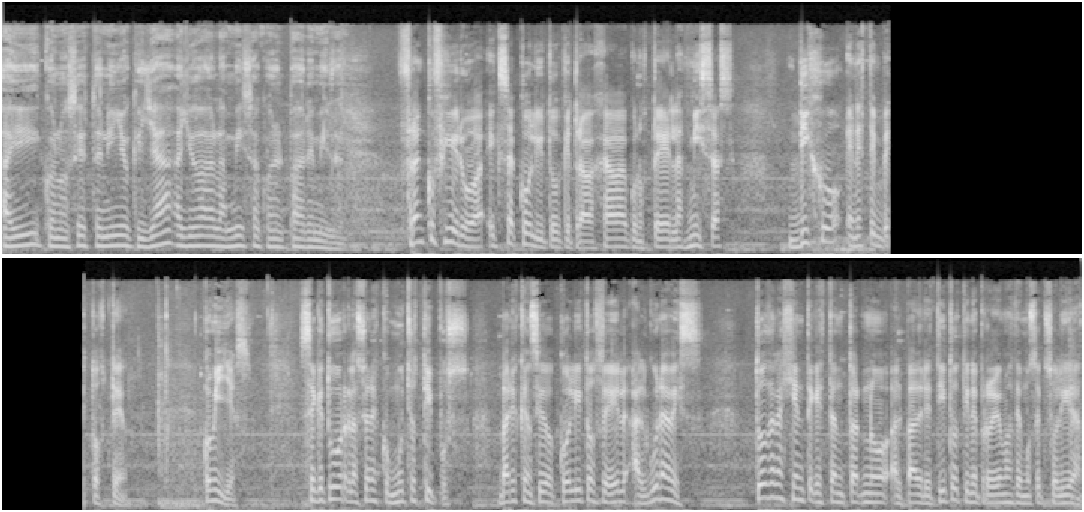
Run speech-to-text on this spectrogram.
ahí conocí a este niño que ya ayudaba a las misas con el padre Milan. Franco Figueroa, ex acólito que trabajaba con usted en las misas, dijo en esta investigación usted, comillas, sé que tuvo relaciones con muchos tipos, varios que han sido acólitos de él alguna vez, Toda la gente que está en torno al padre Tito tiene problemas de homosexualidad.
